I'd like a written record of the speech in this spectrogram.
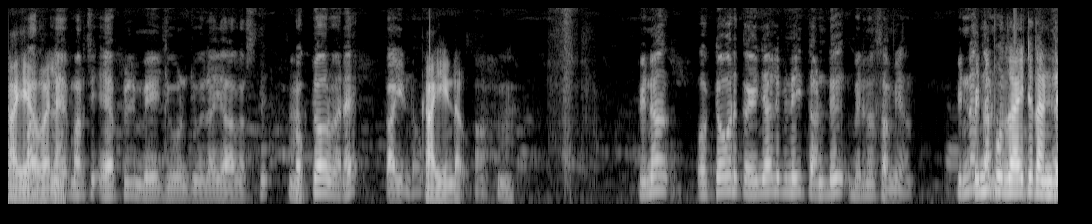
കായാവും അല്ലേ? മറിച്ച് April May June July August October വരെ കായുണ്ടാവും. കായ് ഉണ്ടാവും പിന്നെ ഒക്ടോബർ കഴിഞ്ഞാൽ പിന്നെ ഈ തണ്ട് വരുന്ന സമയമാണ് പിന്നെ പുതുതായിട്ട് തണ്ട്,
